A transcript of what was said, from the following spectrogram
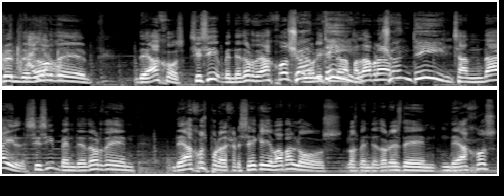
Vendedor de, de ajos. Sí, sí, vendedor de ajos. el origen de la palabra. Chandale. Chandail. Sí, sí, vendedor de, de ajos por el jersey que llevaban los, los vendedores de, de ajos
